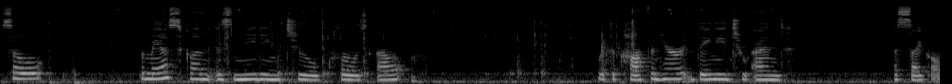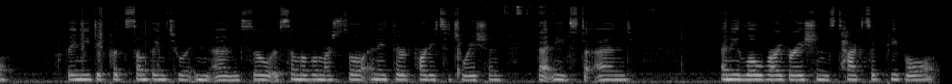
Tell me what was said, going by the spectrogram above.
So the masculine is needing to close out with the coffin here. They need to end a cycle. They need to put something to an end. So if some of them are still in a third party situation, that needs to end. Any low vibrations, toxic people,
